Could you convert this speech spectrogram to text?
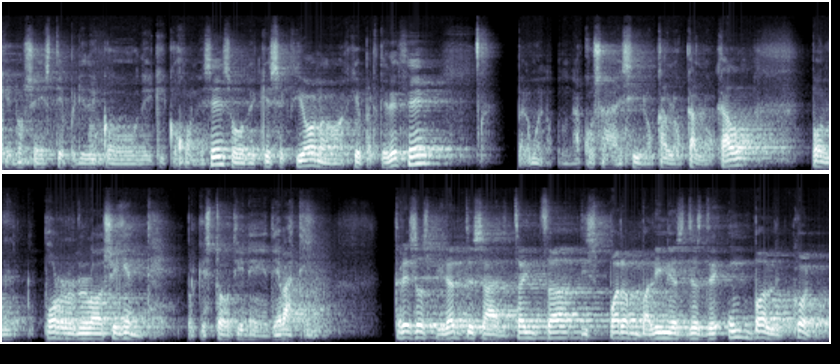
que no sé este periódico de qué cojones es o de qué sección o a qué pertenece, pero bueno, una cosa así local, local, local, por, por lo siguiente, porque esto tiene debate. Tres aspirantes a Archainza disparan balines desde un balcón.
